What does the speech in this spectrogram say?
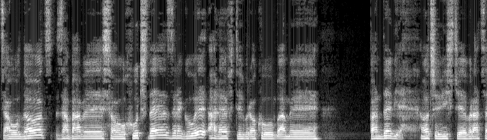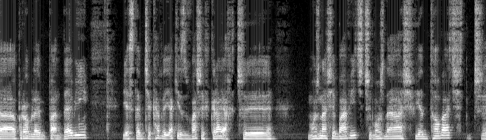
całą noc zabawy są huczne z reguły, ale w tym roku mamy pandemię. Oczywiście wraca problem pandemii. Jestem ciekawy, jak jest w waszych krajach. Czy można się bawić? Czy można świętować? Czy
